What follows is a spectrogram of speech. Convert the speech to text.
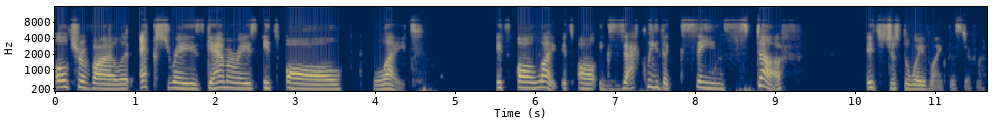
ultraviolet, X rays, gamma rays, it's all light. It's all light. It's all exactly the same stuff. It's just the wavelength is different.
